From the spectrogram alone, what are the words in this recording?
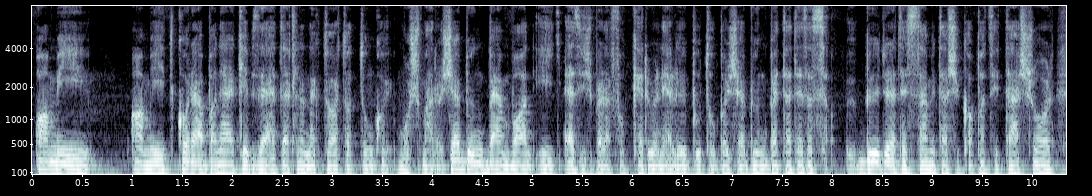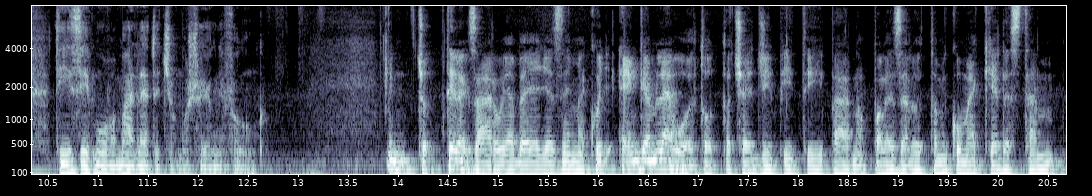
ami, amit korábban elképzelhetetlennek tartottunk, hogy most már a zsebünkben van, így ez is bele fog kerülni előbb-utóbb a zsebünkbe. Tehát ez a bődületes számítási kapacitásról tíz év múlva már lehet, hogy csak mosolyogni fogunk. Én csak tényleg zárójelbe jegyezném meg, hogy engem leoltott a ChatGPT pár nappal ezelőtt, amikor megkérdeztem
